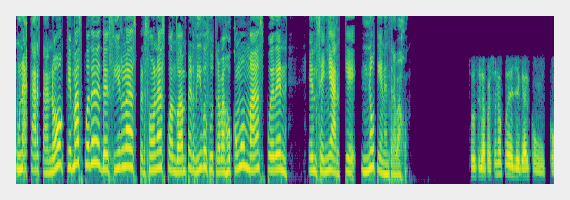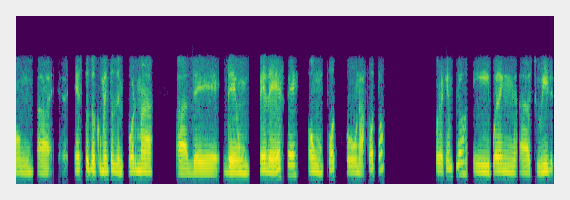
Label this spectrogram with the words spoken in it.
una carta, ¿no? ¿Qué más pueden decir las personas cuando han perdido su trabajo? ¿Cómo más pueden enseñar que no tienen trabajo? Entonces, la persona puede llegar con, con ah, estos documentos en forma ah, de, de, un PDF o, un foto, o una foto, por ejemplo, y pueden ah, subir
